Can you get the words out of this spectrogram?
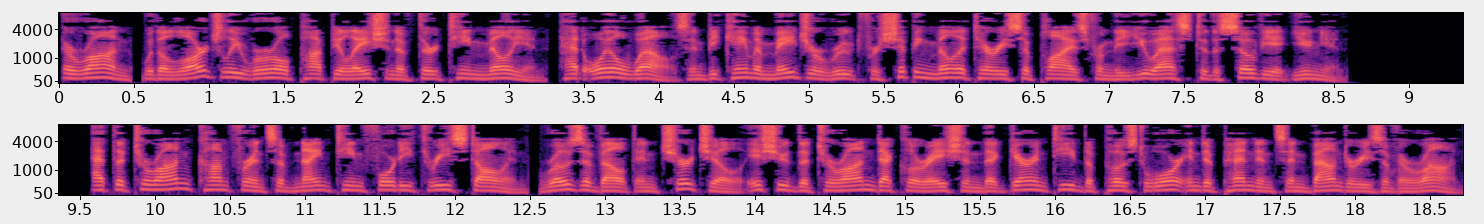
Iran, with a largely rural population of 13 million, had oil wells and became a major route for shipping military supplies from the U.S. to the Soviet Union. At the Tehran Conference of 1943 Stalin, Roosevelt and Churchill issued the Tehran Declaration that guaranteed the post-war independence and boundaries of Iran.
